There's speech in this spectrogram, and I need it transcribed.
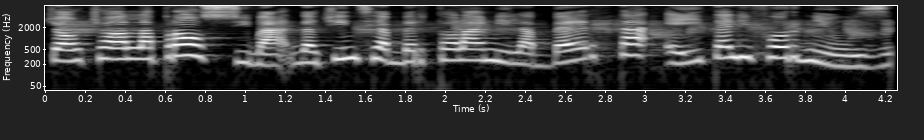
Ciao ciao alla prossima da Cinzia Bertolami Laberta e Italy 4 News.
